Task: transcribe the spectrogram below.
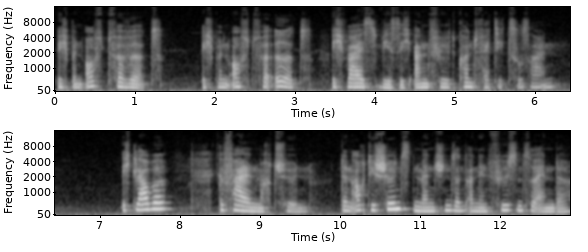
Ich bin oft verwirrt. Ich bin oft verirrt. Ich weiß, wie es sich anfühlt, Konfetti zu sein. Ich glaube, Gefallen macht schön, denn auch die schönsten Menschen sind an den Füßen zu Ende.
